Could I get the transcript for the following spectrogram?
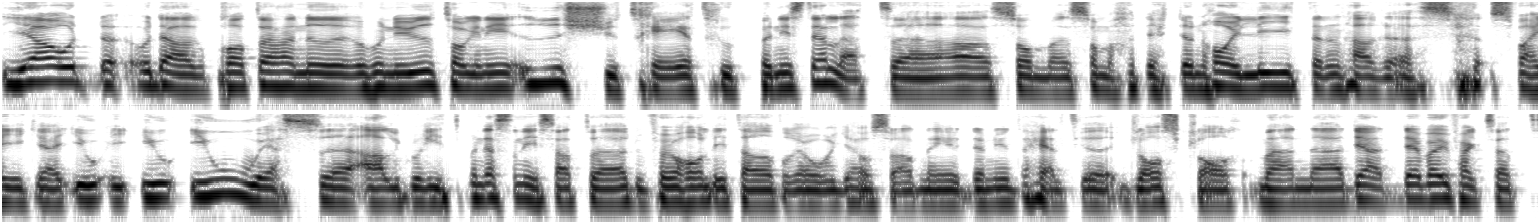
Ja, och, och där pratar han nu. Hon är ju uttagen i U23-truppen istället. Eh, som, som, den har ju lite den här svajiga OS-algoritmen nästan i så att du får ha lite överåriga och sådär. Den är, den är inte helt glasklar. Men det, det var ju faktiskt ett,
